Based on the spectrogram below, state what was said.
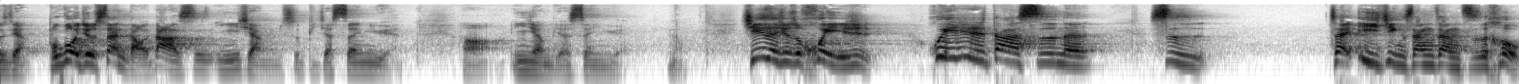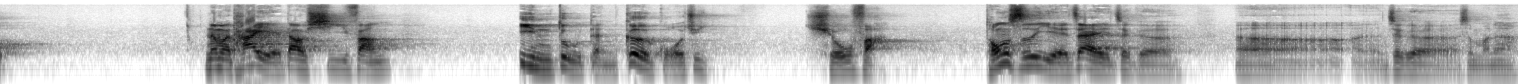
是这样。不过就善导大师影响是比较深远啊，影响比较深远。那接着就是慧日，慧日大师呢是在意境三藏之后，那么他也到西方、印度等各国去。求法，同时也在这个呃这个什么呢？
